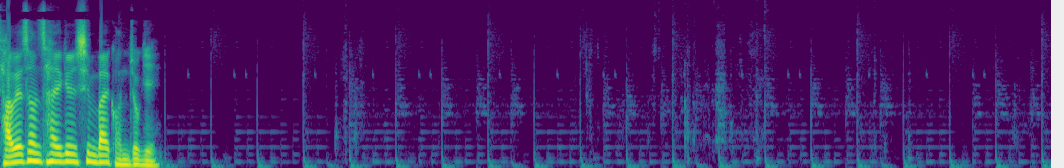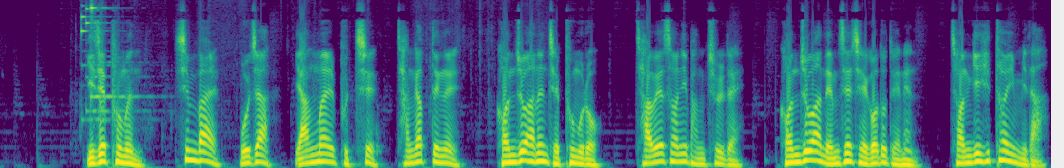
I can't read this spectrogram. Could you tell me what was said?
자외선 살균 신발 건조기 이 제품은 신발, 모자, 양말, 부츠, 장갑 등을 건조하는 제품으로 자외선이 방출돼 건조와 냄새 제거도 되는 전기 히터입니다.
